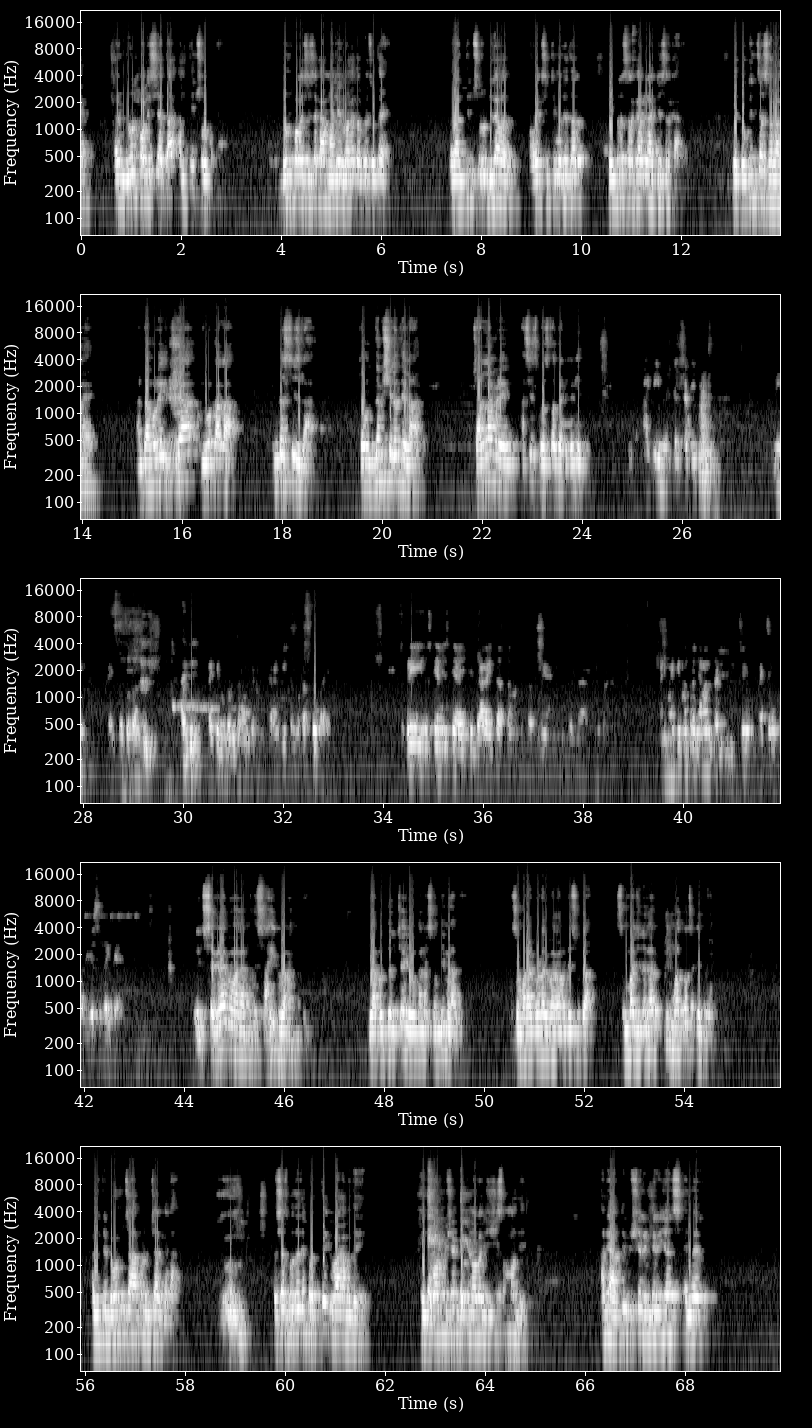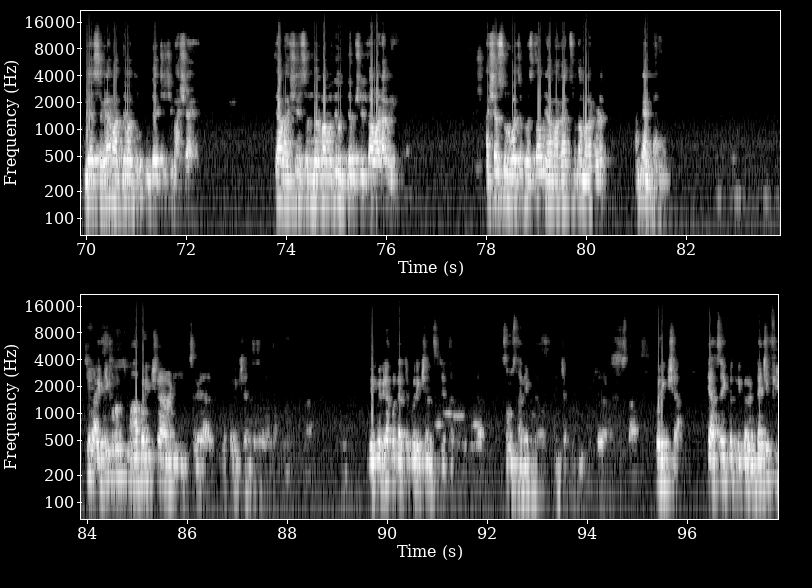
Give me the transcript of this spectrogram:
कारण ड्रोन पॉलिसी आता अंतिम स्वरूपात आहे. ड्रोन पॉलिसीचं काम माझ्या विभागातर्फेच होत आहे. तर अंतिम स्वरूप दिल्यावर फॉरेक्स सिटीमध्ये तर केंद्र सरकार आणि राज्य सरकार या दोघींचा सहभाग आहे. आणि त्यामुळे इथल्या युवकाला इंडस्ट्रीजला किंवा उद्यमशीलतेला चालना मिळेल असेच प्रस्ताव त्या ठिकाणी येते. आय टी इन्व्हेस्टरसाठी आणि आय टी मुंबई कारण की इथं मोठा स्कोप आहे सगळे इंडस्ट्रियलिस्ट जे आहेत ते जागा इथं असताना सुद्धा पुणे आणि मुंबईला आणि माहिती तंत्रज्ञानांसाठी मॅक्झिमम कॉलेजेस सुद्धा इथे आहेत सगळ्या विभागांमध्ये साहित्य विभागांमध्ये याबद्दलच्या युवकांना संधी मिळावी जसं मराठवाडा विभागामध्ये सुद्धा संभाजीनगर एक महत्वाचं केंद्र आहे. आणि ते ड्रोनचा आपण विचार केला. तशाच पद्धतीने प्रत्येक विभागामध्ये इन्फॉर्मेशन टेक्नॉलॉजीशी संबंधित आणि आर्टिफिशियल इंटेलिजन्स एम एल या सगळ्या माध्यमातून उद्याची जी भाषा आहे त्या भाषे संदर्भामध्ये उद्यमशीलता वाढावी अशा स्वरूपाचे प्रस्ताव या भागात सुद्धा मराठवाड्यात आम्ही आणणार आहोत. आय टी कडून महापरीक्षा आणि सगळ्या परीक्षांचा सगळ्या वेगवेगळ्या प्रकारच्या परीक्षांचं जे चालू होतं त्या संस्था नेमणं त्यांच्याकडून घेतलं जाणारं प्रस्ताव परीक्षा त्याचं एकत्रीकरण त्याची फी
